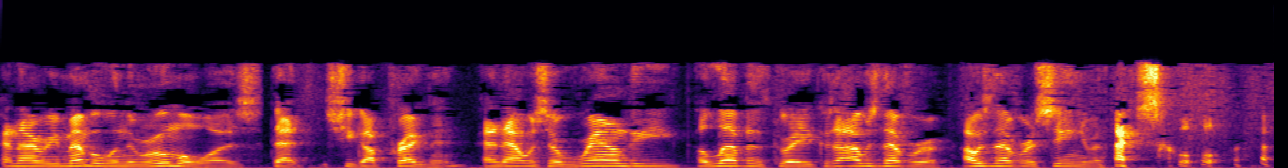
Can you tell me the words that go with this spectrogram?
and I remember when the rumor was that she got pregnant, and that was around the eleventh grade because I was never I was never a senior in high school.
